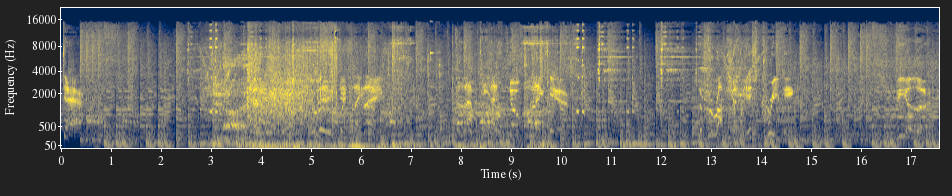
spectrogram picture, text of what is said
dare! Place here! The corruption is creeping! Be alert!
